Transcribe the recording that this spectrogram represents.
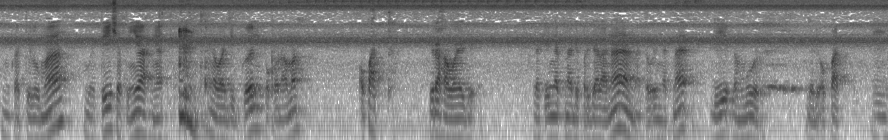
Mukati luma berarti syafi'iyah nya ngawajibkeun pokona mah opat. Kira hawae ge. Ingatna di perjalanan atau ingatna di lembur jadi opat. Hmm.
